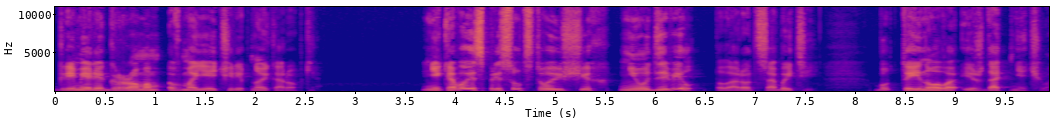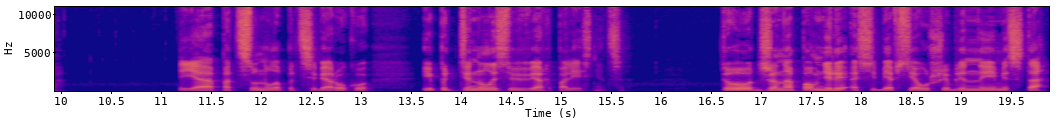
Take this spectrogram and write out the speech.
гремели громом в моей черепной коробке. Никого из присутствующих не удивил поворот событий, будто иного и ждать нечего. Я подсунула под себя руку и подтянулась вверх по лестнице. Тут же напомнили о себе все ушибленные места,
